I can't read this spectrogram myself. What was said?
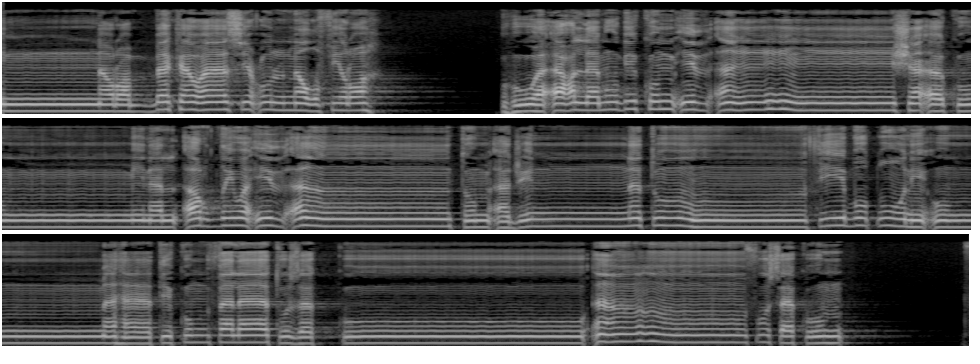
ان ربك واسع المغفره هو اعلم بكم اذ انشاكم من الأرض واذ أنتم اجنه في بطون امهاتكم فلا تزكوا انفسكم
